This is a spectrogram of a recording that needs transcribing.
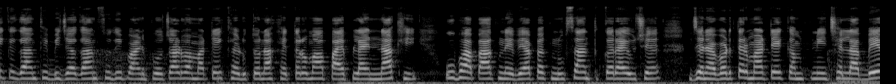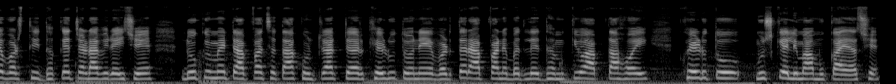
એક ગામથી બીજા ગામ સુધી પાણી પહોંચાડવા માટે ખેડૂતોના ખેતરોમાં પાઇપલાઇન નાખી ઊભા પાકને વ્યાપક નુકસાન કરાયું છે, જેના વળતર માટે કંપની છેલ્લા બે વર્ષથી ધક્કે ચડાવી રહી છે. ડોક્યુમેન્ટ આપવા છતાં કોન્ટ્રાક્ટર ખેડૂતોને વળતર આપવાને બદલે ધમકીઓ આપતા હોય, ખેડૂતો મુશ્કેલીમાં મુકાયા છે.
